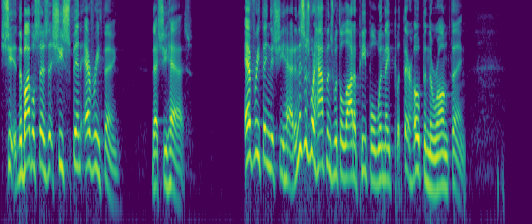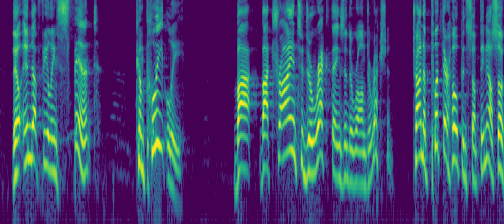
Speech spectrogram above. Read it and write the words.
She, the Bible says that she spent everything that she has. Everything that she had. And this is what happens with a lot of people when they put their hope in the wrong thing. They'll end up feeling spent completely by, by trying to direct things in the wrong direction, trying to put their hope in something else. So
